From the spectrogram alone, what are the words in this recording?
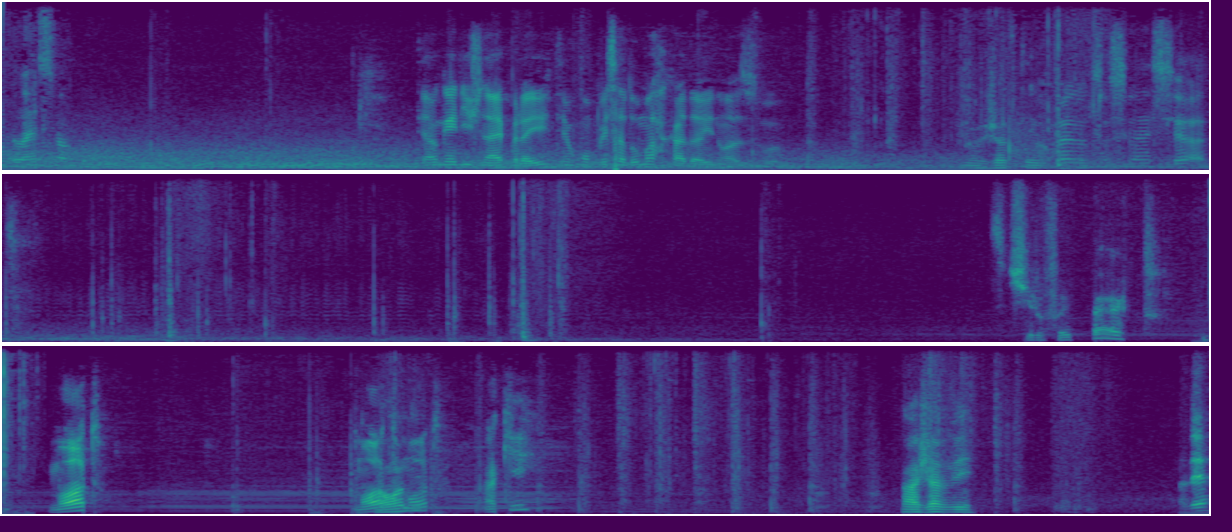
Então é Tem alguém de sniper aí? Tem um compensador marcado aí no azul. Eu já tenho. Mas eu tô silenciado. Tiro foi perto. Moto? Moto, Aonde? moto. Aqui. Ah, já vi. Cadê?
